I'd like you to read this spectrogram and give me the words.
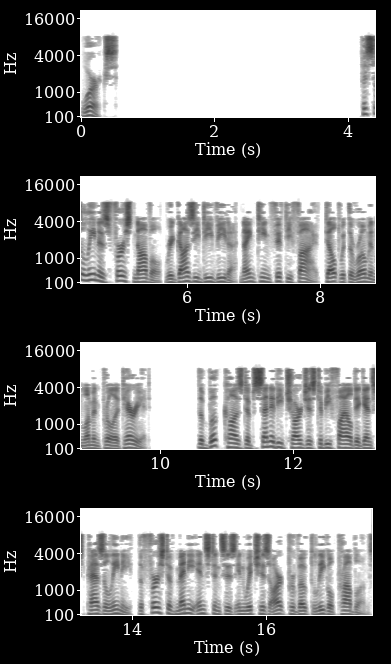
Works Pasolini's first novel, Ragazzi di Vita 1955, dealt with the Roman Lumpenproletariat. The book caused obscenity charges to be filed against Pasolini, the first of many instances in which his art provoked legal problems.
